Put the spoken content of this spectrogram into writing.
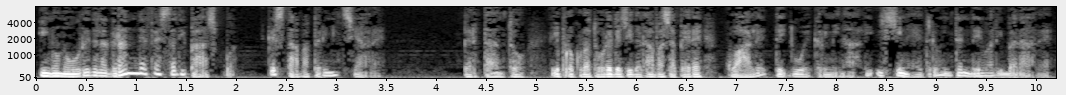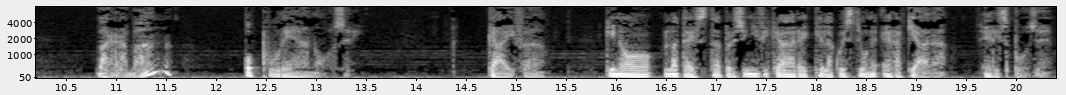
in onore della grande festa di Pasqua che stava per iniziare. Pertanto il procuratore desiderava sapere quale dei due criminali il Sinedrio intendeva liberare, Barraban oppure Anosri. Caifa chinò la testa per significare che la questione era chiara e rispose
